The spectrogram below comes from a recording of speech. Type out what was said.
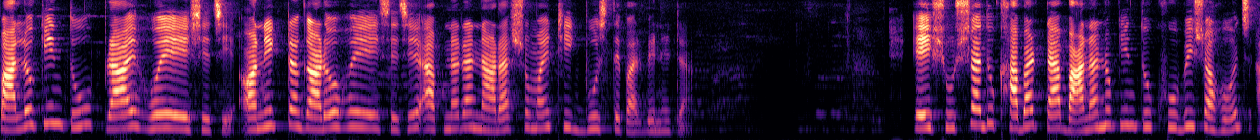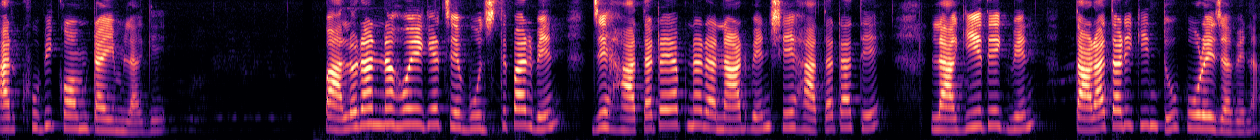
পালো কিন্তু প্রায় হয়ে এসেছে, অনেকটা গাঢ় হয়ে এসেছে, আপনারা নাড়ার সময় ঠিক বুঝতে পারবেন এটা। এই সুস্বাদু খাবারটা বানানো কিন্তু খুবই সহজ আর খুবই কম টাইম লাগে। পালো রান্না হয়ে গেছে, বুঝতে পারবেন যে হাতাটায় আপনারা নাড়বেন, সে হাতাটাতে লাগিয়ে দেখবেন তাড়াতাড়ি কিন্তু পড়ে যাবে না।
